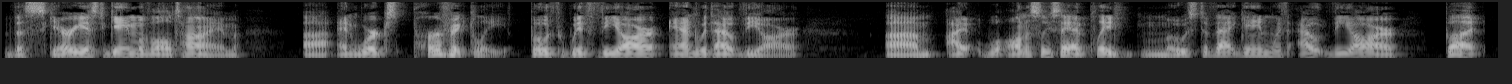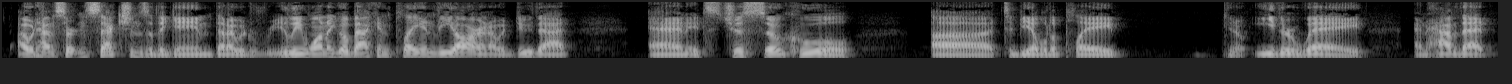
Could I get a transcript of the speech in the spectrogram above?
the scariest game of all time. uh, and works perfectly both with VR and without VR. Um, I will honestly say I played most of that game without VR, but I would have certain sections of the game that I would really want to go back and play in VR, and I would do that. And it's just so cool uh, to be able to play, you know, either way and have that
